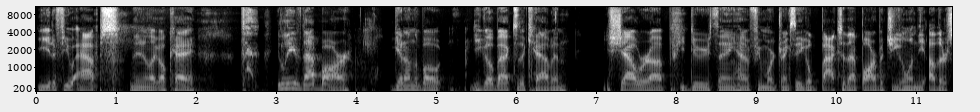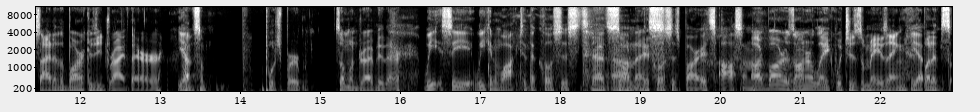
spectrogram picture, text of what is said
You eat a few apps, and then you're like, okay. you leave that bar, get on the boat, you go back to the cabin, you shower up, you do your thing, have a few more drinks, then you go back to that bar, but you go on the other side of the bar because you drive there or Yep. have some push burp. Someone drive you there. We see we can walk to the closest. um, That's so nice. The closest bar. It's awesome. Our bar is on our lake, which is amazing, Yep. but it's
